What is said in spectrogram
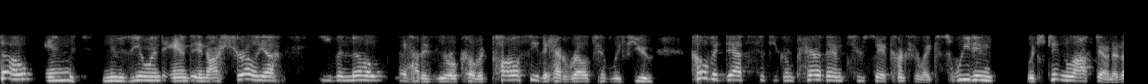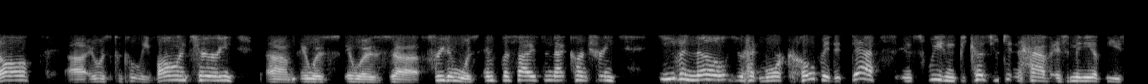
so in New Zealand and in Australia, even though they had a zero COVID policy, they had relatively few COVID deaths. If you compare them to, say, a country like Sweden, which didn't lock down at all, uh, it was completely voluntary. Um, it was it was uh, freedom was emphasized in that country. Even though you had more COVID deaths in Sweden because you didn't have as many of these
